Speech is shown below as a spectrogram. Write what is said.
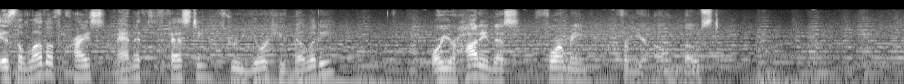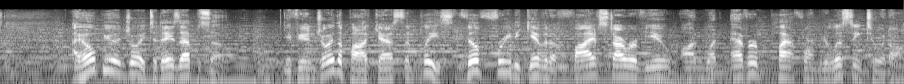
Is the love of Christ manifesting through your humility or your haughtiness forming from your own boasting? I hope you enjoyed today's episode. If you enjoy the podcast, then please feel free to give it a five star review on whatever platform you're listening to it on.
